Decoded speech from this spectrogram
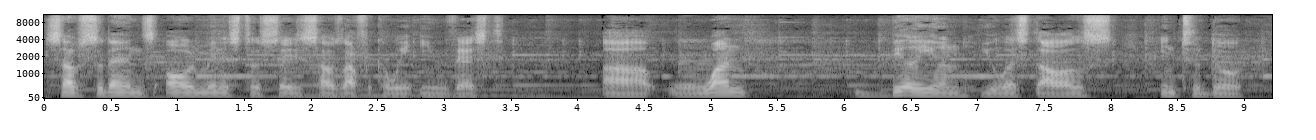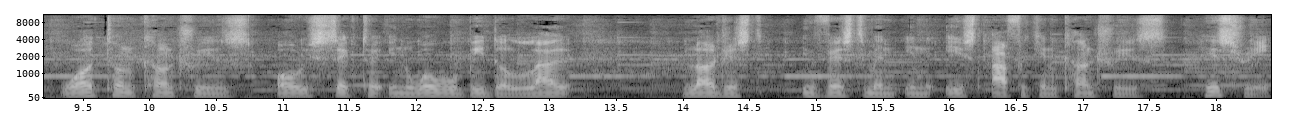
South Sudan's oil minister says South Africa will invest uh, 1 billion US dollars into the Wharton country's oil sector in what will be the la- largest investment in East African countries' history.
